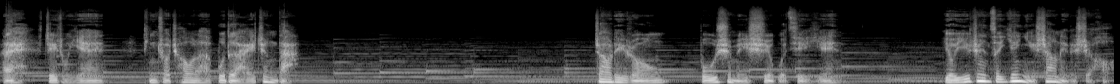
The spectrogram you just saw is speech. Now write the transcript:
哎，这种烟听说抽了不得癌症的。”赵丽蓉不是没试过戒烟，有一阵子烟瘾上来的时候，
